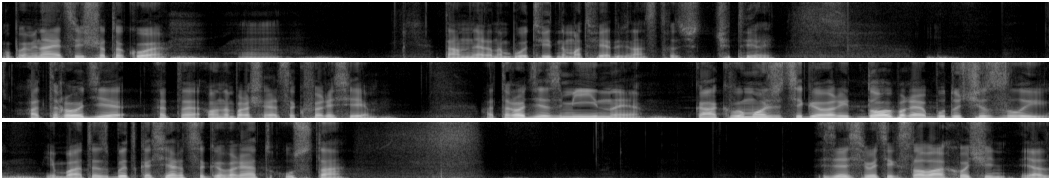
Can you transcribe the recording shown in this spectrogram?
упоминается еще такое. Там, наверное, будет видно Матфея 12.34. Отродье, это он обращается к фарисеям. Отродье змеиное, как вы можете говорить доброе, будучи злы? Ибо от избытка сердца говорят уста. здесь в этих словах очень, я,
